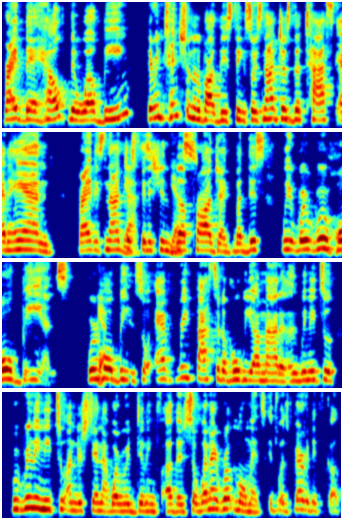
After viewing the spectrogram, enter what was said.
right? Their health, their well-being. They're intentional about these things. So it's not just the task at hand, right? It's not just finishing yes. the project, but this we're we're, we're whole beings. We're yeah. whole beings. So every facet of who we are matters. And we need to, we really need to understand that when we're dealing for others. So when I wrote moments, it was very difficult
